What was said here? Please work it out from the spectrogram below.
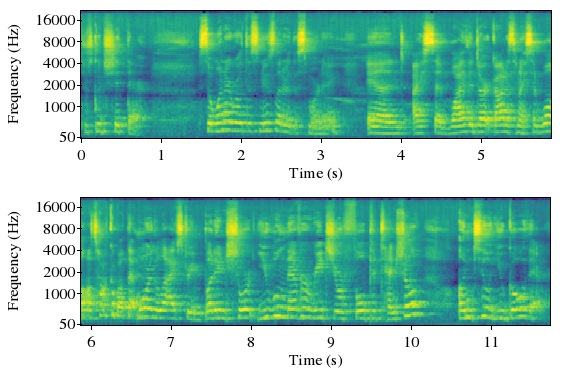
There's good shit there. So when I wrote this newsletter this morning, and I said, Why the dark goddess? And I said, Well, I'll talk about that more in the live stream. But in short, you will never reach your full potential until you go there.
